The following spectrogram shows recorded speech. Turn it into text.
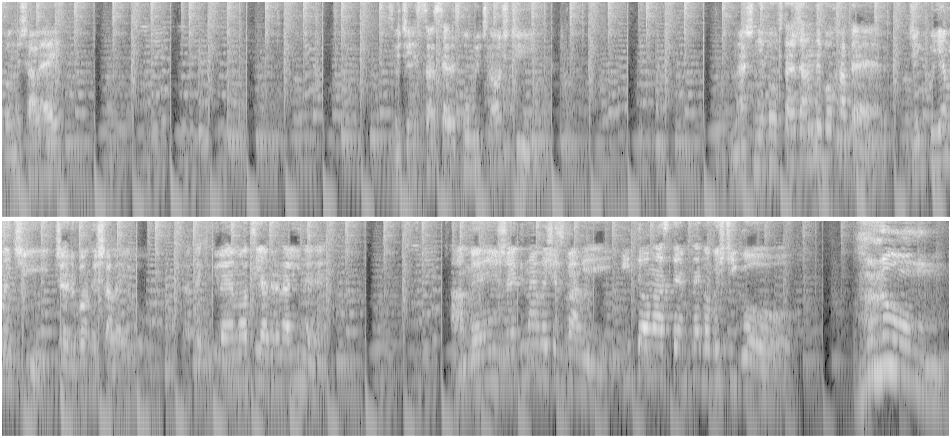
Czerwony szalej. Zwycięzca serc publiczności. Nasz niepowtarzalny bohater. Dziękujemy Ci, czerwony szaleju, za te chwile emocji i adrenaliny. A my żegnamy się z Wami i do następnego wyścigu. Wrum!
